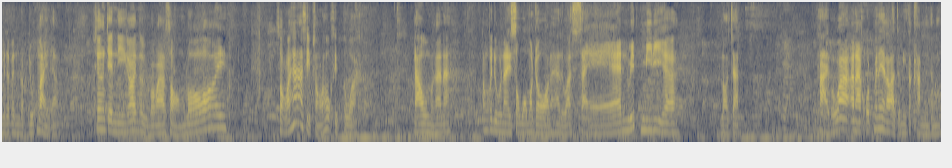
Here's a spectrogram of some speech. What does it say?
มันจะเป็นแบบยุคใหม่แล้ว เครื่องเจนนี้ก็หนึ่ประมาณ 200 250 260 ตัว เดาเหมือนกันนะ ต้องไปดูในสวมดอนะฮะ หรือว่าแสนวิทมีเดียรอจัด ถ่ายเพราะว่าอนาคตไม่แน่เราอาจจะมีสักคันหนึ่งคันนี้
